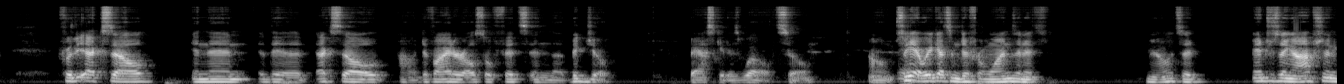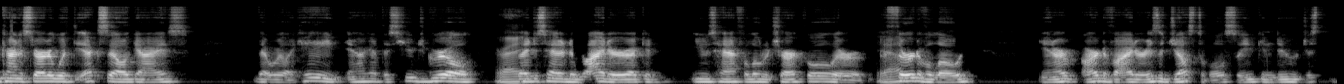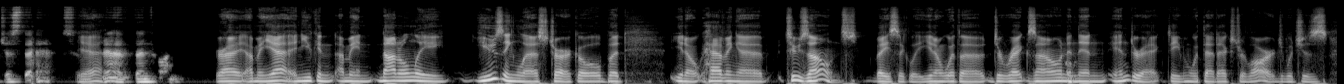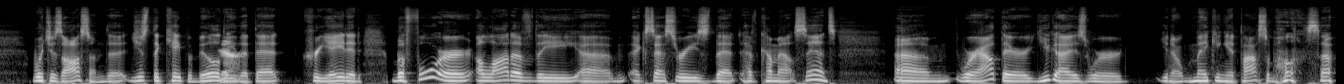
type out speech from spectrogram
for the XL, and then the XL uh, divider also fits in the Big Joe basket as well. So, um, so yeah, we got some different ones, and it's you know it's a interesting option. Kind of started with the XL guys that were like, hey, you know, I got this huge grill, but I just had a divider. I could use half a load of charcoal or Yeah. a third of a load. And our, our divider is adjustable, so you can do just just that. So, Yeah. yeah, it's been fun. Right. I mean, yeah, and you can. I mean, not only using less charcoal, but you know, having a two zones basically. You know, with a direct zone and then indirect, even with that extra large, which is which is awesome. The just the capability Yeah. that that created before a lot of the um, accessories that have come out since um, were out there. You guys were you know making it possible so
